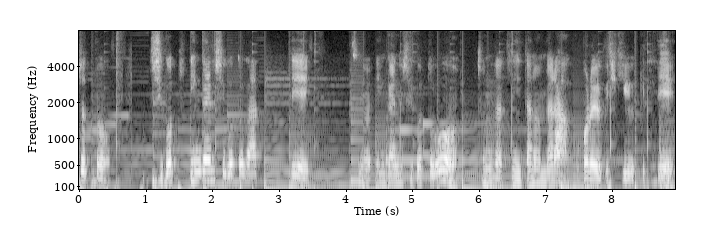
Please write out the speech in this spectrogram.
ちょっと仕事委員会の仕事があってその委員会の仕事を友達に頼んだら快く引き受けて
